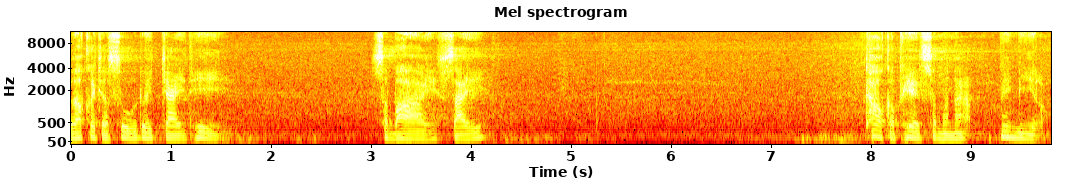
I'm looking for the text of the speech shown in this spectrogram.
แล้วก็จะสู้ด้วยใจที่ สบายใส เท่ากับเพศสมณะไม่มีหรอก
